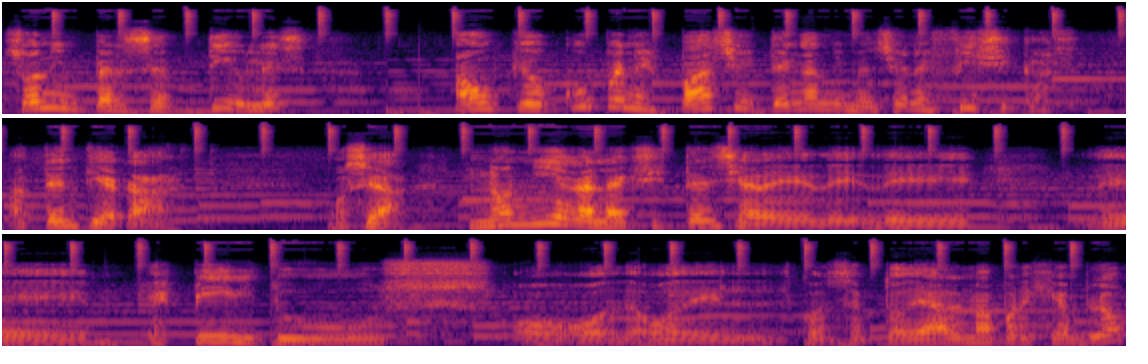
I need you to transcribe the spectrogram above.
son imperceptibles aunque ocupen espacio y tengan dimensiones físicas. Atenti acá. O sea, no niega la existencia de, de, de espíritus o, del concepto de alma, por ejemplo,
